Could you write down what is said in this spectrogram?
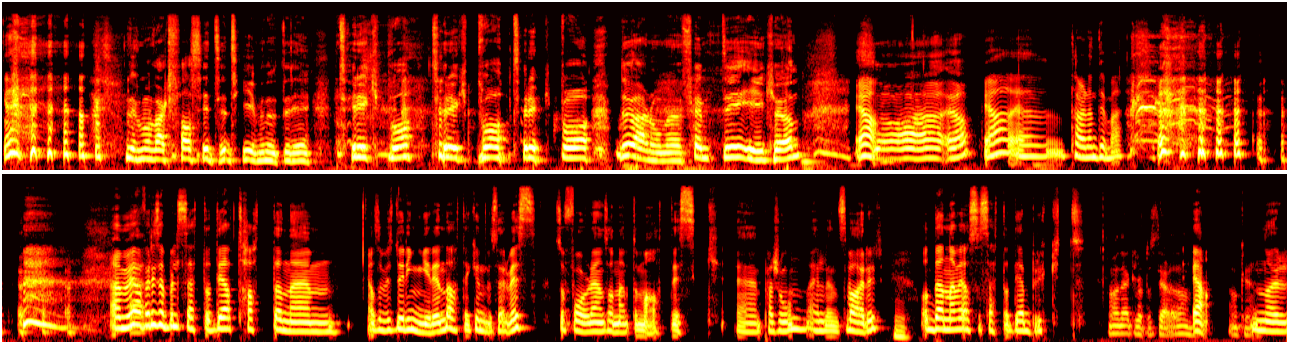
du må i hvert fall sitte ti minutter i trykk på, trykk på, trykk på. Du er nummer 50 i køen. Ja. Så, ja. ja jeg tar den til meg. ja, men vi har f.eks. sett at de har tatt denne Altså Hvis du ringer inn da, til kundeservice, så får du en sånn automatisk eh, person, eller en svarer. Mm. Og den har vi også sett at de har brukt. Ja, de har klart å stjele da. Ja, okay. når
